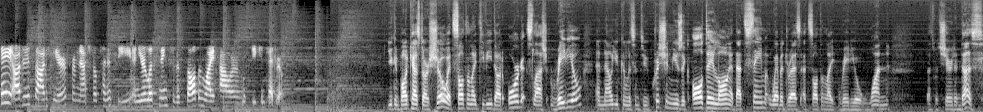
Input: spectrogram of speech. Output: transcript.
Hey, Audrey Assad here from Nashville, Tennessee, and you're listening to the Salt and Light Hour with Deacon Pedro. You can podcast our show at saltandlighttv.org slash radio. And now you can listen to Christian music all day long at that same web address at Salt and Light Radio 1. That's what Sheridan does.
